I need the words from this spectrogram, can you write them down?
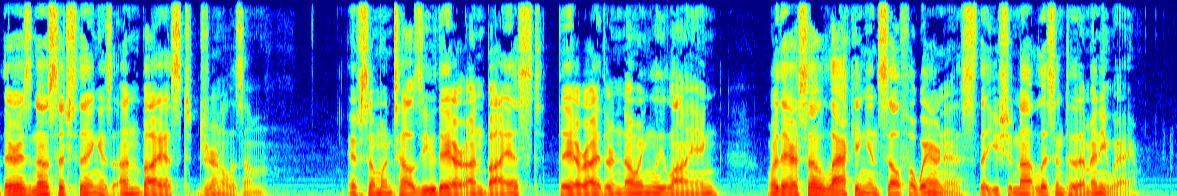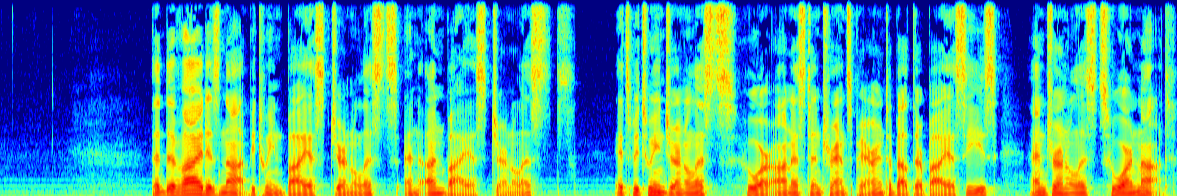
There is no such thing as unbiased journalism. If someone tells you they are unbiased, they are either knowingly lying, or they are so lacking in self awareness that you should not listen to them anyway. The divide is not between biased journalists and unbiased journalists. It's between journalists who are honest and transparent about their biases and journalists who are not.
